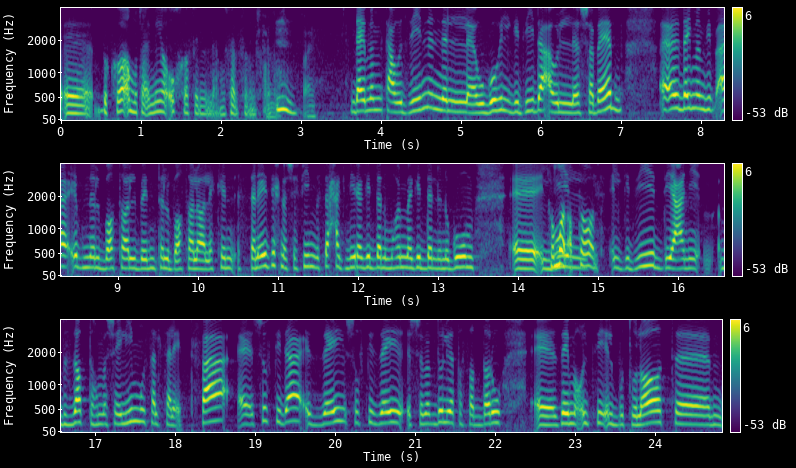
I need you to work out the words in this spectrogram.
آه بقراءة متأنية أخرى في المسلسل إن شاء الله. صحيح. دايما متعودين إن الوجوه الجديدة أو الشباب آه، دايما بيبقى ابن البطل بنت البطلة. لكن السنة دي إحنا شايفين مساحة كبيرة جدا ومهمة جدا لنجوم آه، هم الجيل الأبطال. الجديد. يعني بالظبط هم شايلين مسلسلات. فشفتي ده إزاي؟ شفتي إزاي الشباب دول يتصدروا آه، زي ما قلتي البطولات آه،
